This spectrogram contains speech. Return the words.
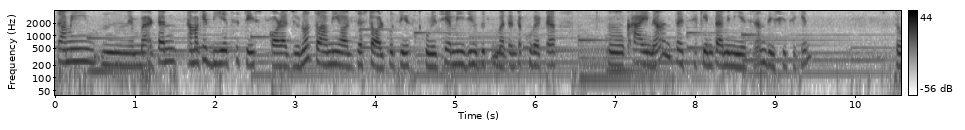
তো আমি মাটন আমাকে দিয়েছে টেস্ট করার জন্য, তো আমি জাস্ট অল্প টেস্ট করেছি। আমি যেহেতু মাটনটা খুব একটা খাই না, তাই চিকেনটা আমি নিয়েছিলাম, দেশি চিকেন তো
